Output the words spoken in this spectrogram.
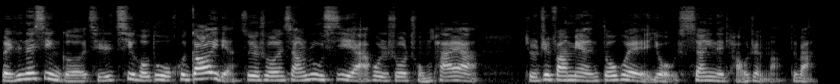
本身的性格其实契合度会高一点，所以说像入戏啊，或者说重拍啊，就是这方面都会有相应的调整嘛，对吧？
